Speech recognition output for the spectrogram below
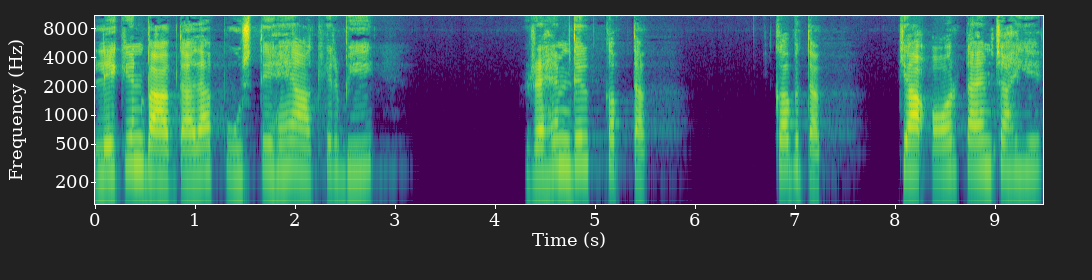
लेकिन बाप दादा पूछते हैं, आखिर भी रहम दिल कब तक? कब तक? क्या और टाइम चाहिए?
